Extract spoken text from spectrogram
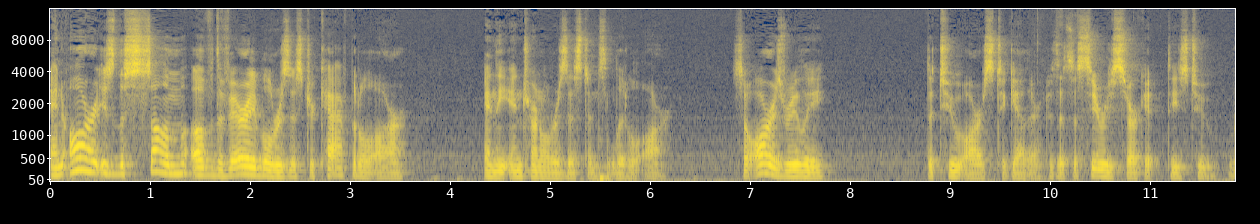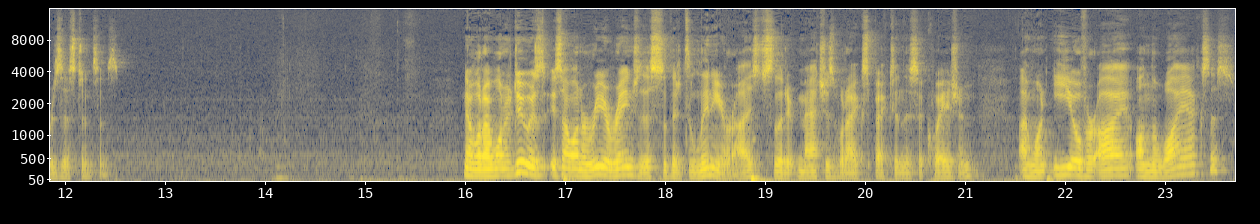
And R is the sum of the variable resistor capital R and the internal resistance little r. So R is really the two R's together because it's a series circuit, these two resistances. Now what I want to do is, is I want to rearrange this so that it's linearized, so that it matches what I expect in this equation. I want E over I on the y-axis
